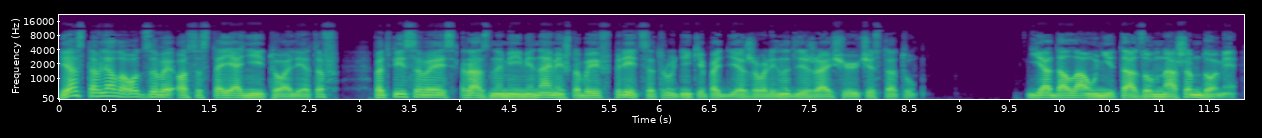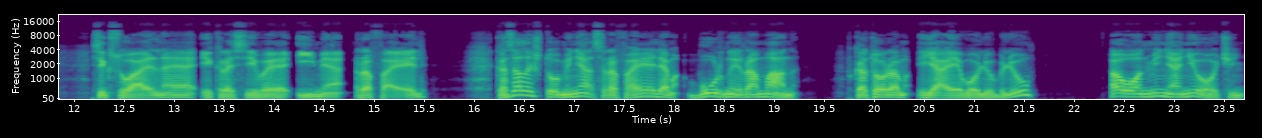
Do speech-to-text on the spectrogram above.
я оставляла отзывы о состоянии туалетов, подписываясь разными именами, чтобы и впредь сотрудники поддерживали надлежащую чистоту. Я дала унитазу в нашем доме сексуальное и красивое имя Рафаэль. Казалось, что у меня с Рафаэлем бурный роман, в котором я его люблю, а он меня не очень.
